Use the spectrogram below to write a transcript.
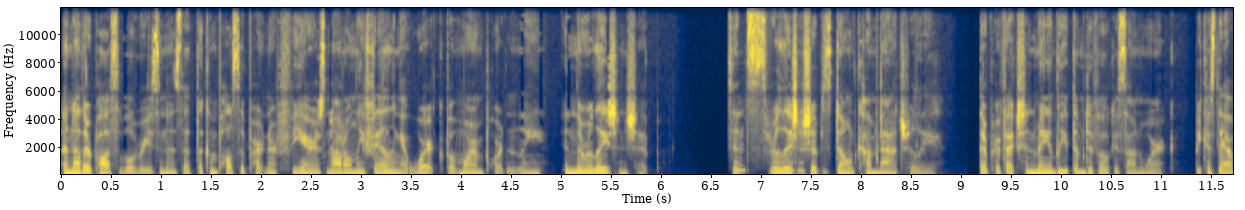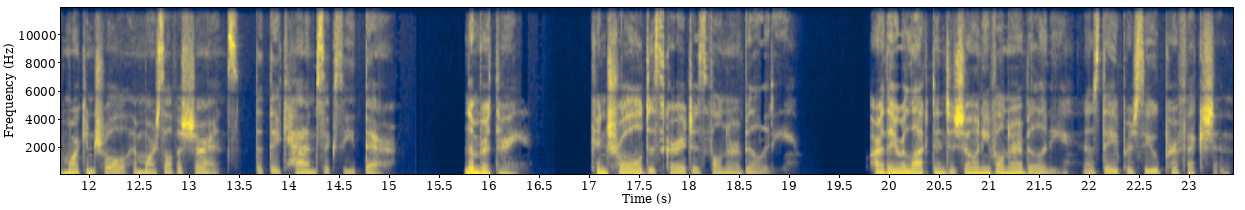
Another possible reason is that the compulsive partner fears not only failing at work, but more importantly, in the relationship. Since relationships don't come naturally, their perfection may lead them to focus on work because they have more control and more self-assurance that they can succeed there. Number three, Control discourages vulnerability. Are they reluctant to show any vulnerability as they pursue perfection?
